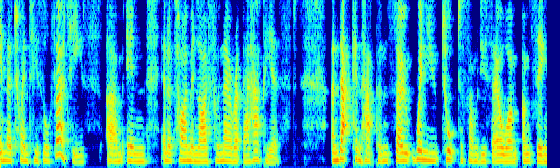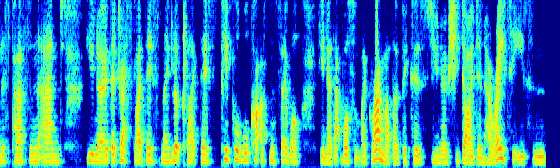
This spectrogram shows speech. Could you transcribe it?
in their 20s or 30s um, in in a time in life when they're at their happiest. And that can happen. So when you talk to somebody you say oh I'm, I'm seeing this person and you know they're dressed like this and they look like this people will cut off and say well you know that wasn't my grandmother because you know she died in her 80s and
